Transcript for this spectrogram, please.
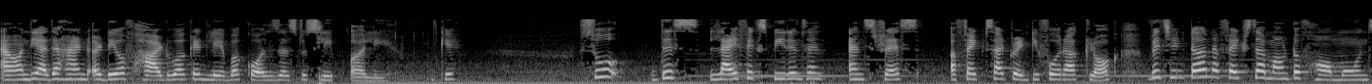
And on the other hand, a day of hard work and labor causes us to sleep early. Okay? So, this life experience and, and stress affects our 24 hour clock, which in turn affects the amount of hormones,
